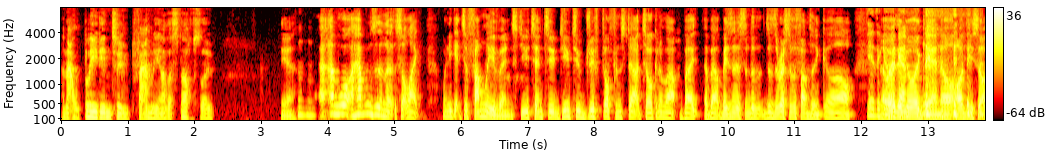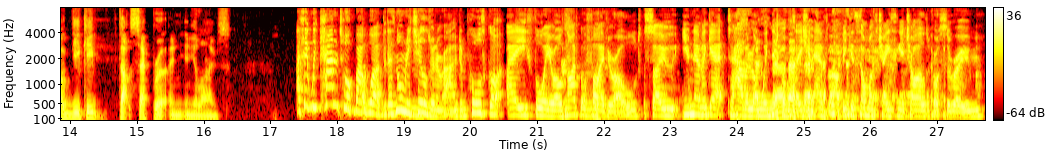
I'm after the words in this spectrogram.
and that will bleed into family and other stuff. So Mhm. And what happens in that sort of like when you get to family events? Do you tend to do you two drift off and start talking about about, about business, and does the rest of the family think, oh, Here they no, go here again. they go again, or, or do you sort of do you keep that separate in, in your lives? I think we can talk about work, but there's normally Mm. children around, and Paul's got a four-year-old, and I've got a five-year-old. So you never get to have a long-winded conversation ever because someone's chasing a child across the room.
